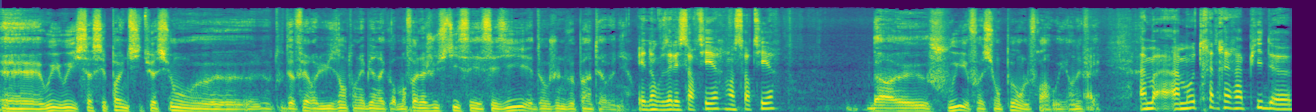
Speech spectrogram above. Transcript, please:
Euh, oui, oui, ça c'est pas une situation euh, tout à fait reluisante. On est bien d'accord. Mais enfin, la justice est saisie et donc je ne veux pas intervenir. Et donc vous allez sortir, en sortir? Ben euh, oui, enfin, si on peut, on le fera, oui, en effet. Ouais. Un, un, mot très très rapide.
